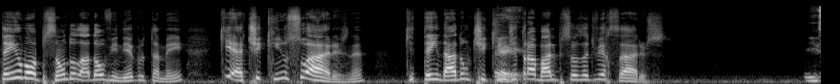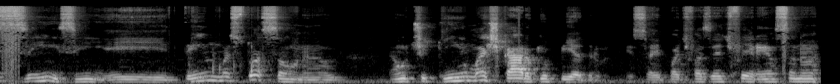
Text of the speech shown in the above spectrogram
tem uma opção do lado alvinegro também, que é Tiquinho Soares, né? Que tem dado um tiquinho é. de trabalho para seus adversários. E sim, sim. E tem uma situação, né? É um tiquinho mais caro que o Pedro. Isso aí pode fazer a diferença na,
